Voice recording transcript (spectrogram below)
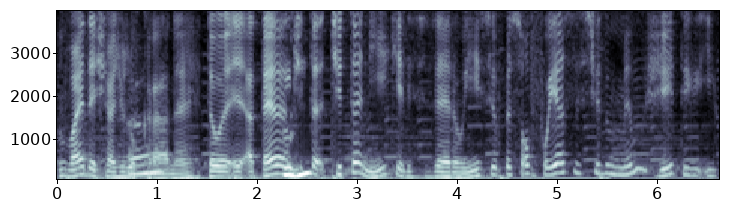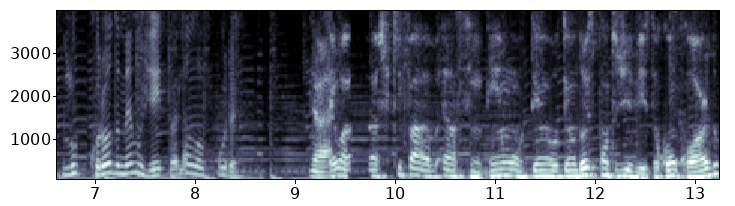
Não vai deixar de lucrar, né? Então, é, até Uhum. Tita- Titanic eles fizeram isso e o pessoal foi assistir do mesmo jeito e, e lucrou do mesmo jeito. Olha a loucura. É. Eu acho que assim, um, um- tem um dois pontos de vista. Eu concordo,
